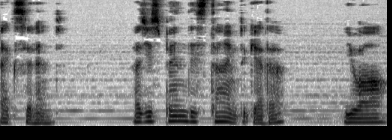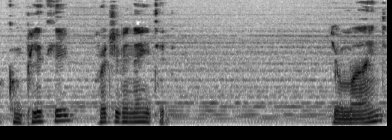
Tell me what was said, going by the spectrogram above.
Excellent. As you spend this time together, you are completely rejuvenated. Your mind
